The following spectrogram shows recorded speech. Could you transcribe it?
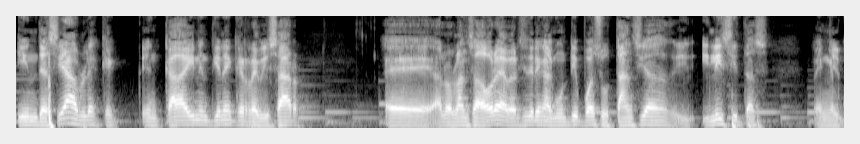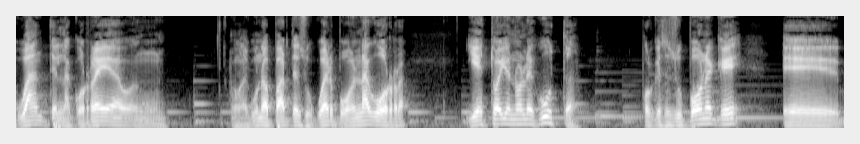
indeseables que en cada inning tienen que revisar eh, a los lanzadores a ver si tienen algún tipo de sustancias ilícitas en el guante, en la correa o en, alguna parte de su cuerpo o en la gorra. Y esto a ellos no les gusta, porque se supone que eh,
